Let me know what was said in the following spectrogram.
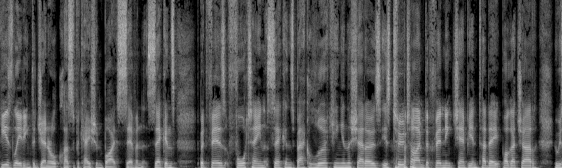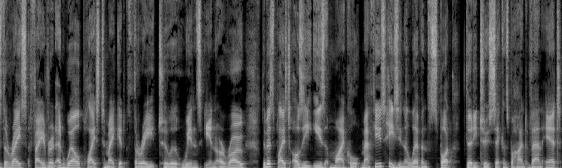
he is leading the general classification by seven seconds. But Fez, 14 seconds back, lurking in the shadows, is two time defending champion Tadej Pogacar, who is the race favourite and well placed to make it three tour wins in a row. The best placed Aussie is Michael Matthews. He's in 11th spot. 32 seconds behind Van Aert.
